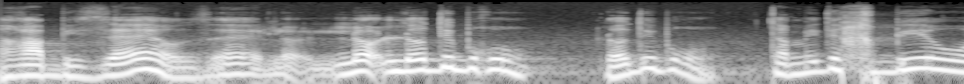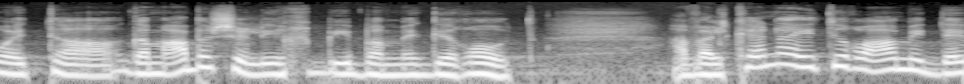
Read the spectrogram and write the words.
רבי זה או זה, לא, לא, לא דיברו, לא דיברו. תמיד החביאו את ה... גם אבא שלי החביא במגירות. אבל כן הייתי רואה מדי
